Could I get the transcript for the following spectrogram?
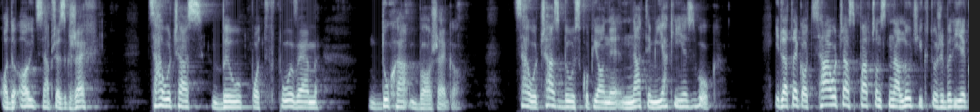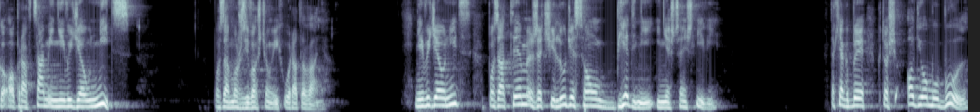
od Ojca przez grzech, cały czas był pod wpływem Ducha Bożego. Cały czas był skupiony na tym, jaki jest Bóg. I dlatego cały czas patrząc na ludzi, którzy byli jego oprawcami, nie widział nic poza możliwością ich uratowania. Nie widział nic poza tym, że ci ludzie są biedni i nieszczęśliwi. Tak jakby ktoś odjął mu ból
